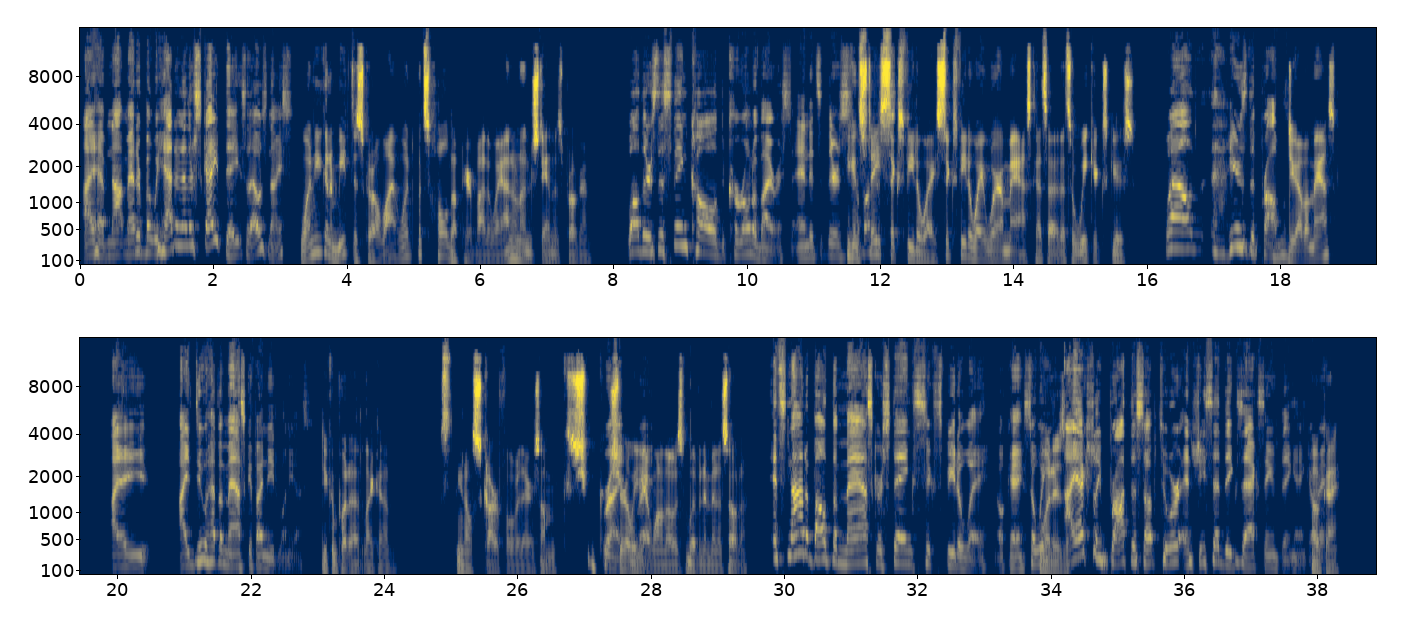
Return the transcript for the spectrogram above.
I have not met her, but we had another Skype date, so that was nice. when are you going to meet this girl? Why? What what's hold up here? By the way, I don't understand this program. Well, there's this thing called coronavirus, and it's there's You can stay of- six feet away. Six feet away, wear a mask. That's a that's a weak excuse. Well, here's the problem. Do you have a mask? I I do have a mask if I need one. Yes. You can put a like a you know scarf over there or something. Right, Surely you right. got one of those living in Minnesota. It's not about the mask or staying six feet away. Okay. So we, What is it? I actually brought this up to her, and she said the exact same thing, Hank. right? Okay.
